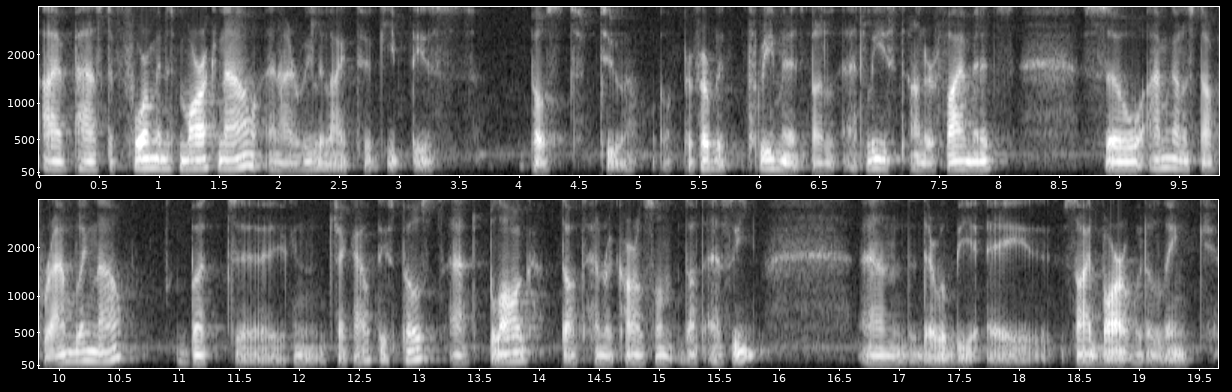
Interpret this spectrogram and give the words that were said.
I've passed the four minute mark now, and I really like to keep these posts to, well, preferably three minutes, but at least under five minutes. So I'm gonna stop rambling now but uh, you can check out these posts at blog.henrikkarlsson.se and there will be a sidebar with a link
